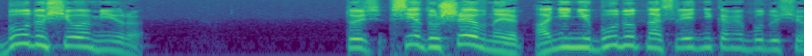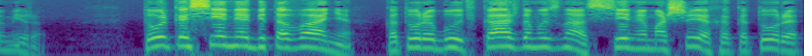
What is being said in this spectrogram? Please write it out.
Будущего мира. То есть все душевные, они не будут наследниками будущего мира – только семя обетования, которое будет в каждом из нас, семя Машеха, которое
